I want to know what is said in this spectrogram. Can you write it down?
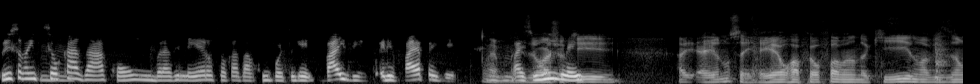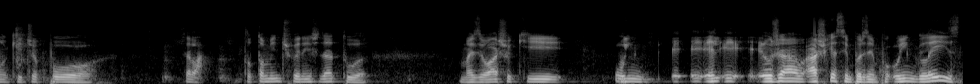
Principalmente se eu Uhum. casar com um brasileiro, ou se eu casar com um português, vai vir, ele vai aprender. É, Uhum. mas, Mas eu acho inglês- que. Aí, aí eu não sei. Aí é o Rafael falando aqui numa visão que, tipo. Sei lá, totalmente diferente da tua. Mas eu acho que. O in- ele, eu já acho que assim, por exemplo, o inglês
